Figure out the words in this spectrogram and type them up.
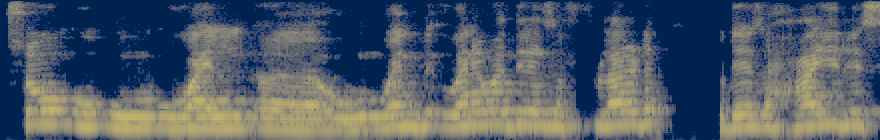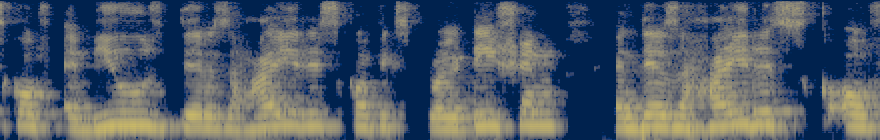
So while uh, when whenever there's a flood there's a high risk of abuse there is a high risk of exploitation and there's a high risk of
